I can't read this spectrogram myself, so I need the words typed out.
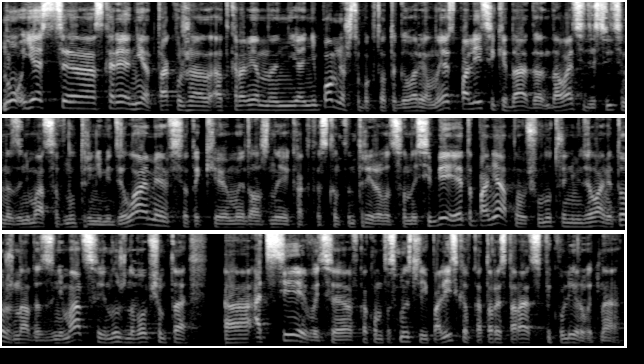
Ну, есть, э, скорее, нет, так уже откровенно я не помню, чтобы кто-то говорил. Но есть политики, да, да давайте действительно заниматься внутренними делами. Все-таки мы должны как-то сконцентрироваться на себе. И это понятно, в общем, внутренними делами тоже надо заниматься. И нужно, в общем-то, э, отсеивать э, в каком-то смысле и политиков, которые стараются спекулировать на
